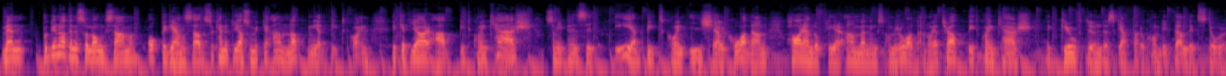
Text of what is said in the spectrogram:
Men på grund av att den är så långsam och begränsad så kan du inte göra så mycket annat med bitcoin. Vilket gör att bitcoin cash, som i princip är bitcoin i källkoden, har ändå fler användningsområden. Och jag tror att bitcoin cash är grovt underskattad och kommer bli väldigt stor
